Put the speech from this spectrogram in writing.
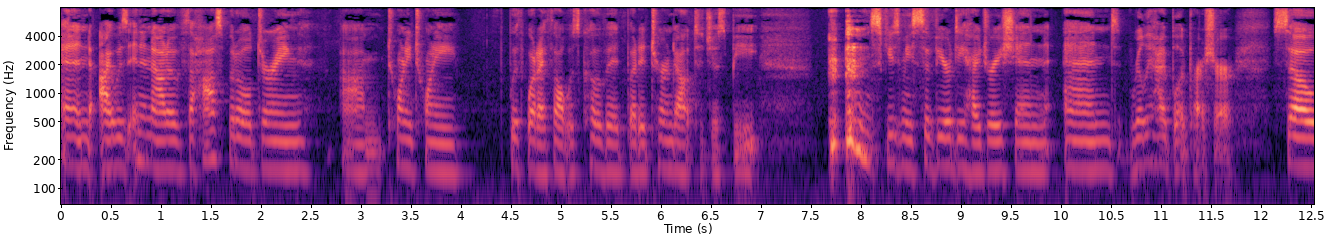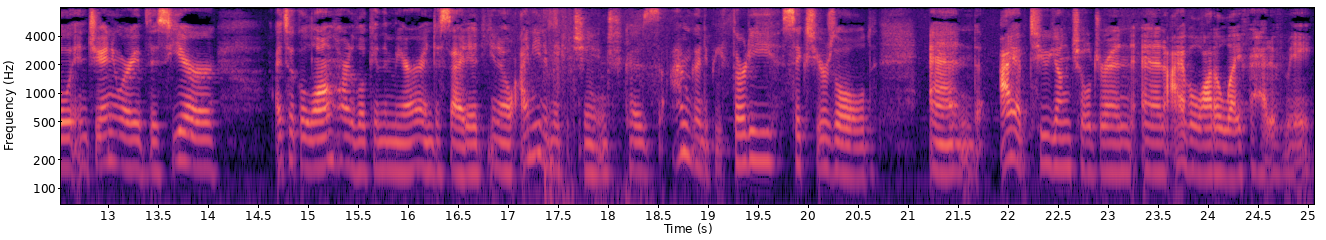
And I was in and out of the hospital during um, 2020 with what I thought was COVID, but it turned out to just be, excuse me, severe dehydration and really high blood pressure. So in January of this year, I took a long, hard look in the mirror and decided, you know, I need to make a change because I'm going to be 36 years old and I have two young children and I have a lot of life ahead of me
